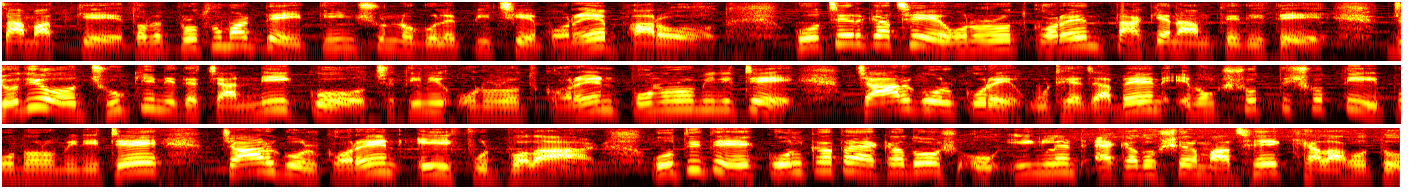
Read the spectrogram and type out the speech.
সামাদকে। তবে প্রথমার্ধেই তিন শূন্য গোলে পিছিয়ে পড়ে ভারত। কোচের কাছে অনুরোধ করেন তাকে নামতে দিতে। যদিও ঝুঁকি নিতে চাননি কোচ। তিনি অনুরোধ করেন পনেরো মিনিটে চার গোল করে উঠে যাবেন এবং সত্যি সত্যি পনেরো মিনিটে চার গোল করেন এই ফুটবলার। অতীতে কলকাতা একাদশ ও ইংল্যান্ড একাদশের মাঝে খেলা হতো।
